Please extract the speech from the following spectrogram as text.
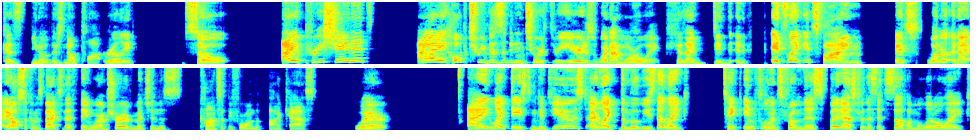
because, you know, there's no plot really. So I appreciate it. I hope to revisit it in two or three years when I'm more awake because I did. It's like it's fine. It's one of, and I, it also comes back to that thing where I'm sure I've mentioned this concept before on the podcast, where I like Dazed and Confused. I like the movies that like take influence from this, but as for this itself, I'm a little like.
